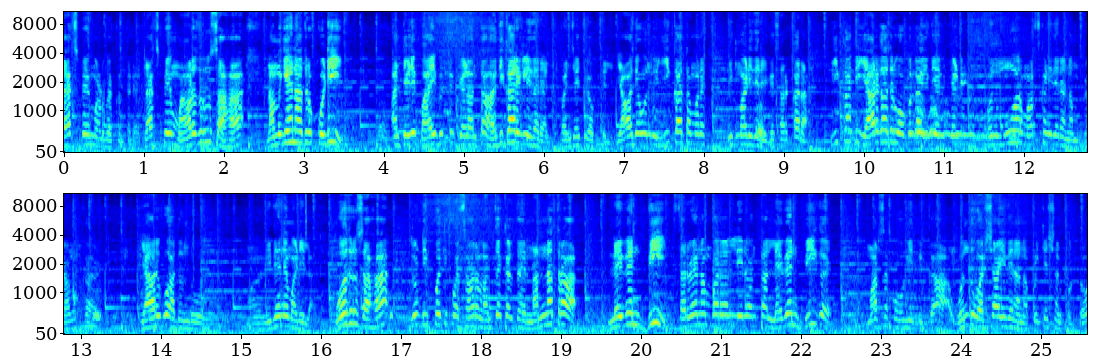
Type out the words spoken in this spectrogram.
ಟ್ಯಾಕ್ಸ್ ಪೇ ಮಾಡ್ಬೇಕಂತಾರೆ. ಟ್ಯಾಕ್ಸ್ ಪೇ ಮಾಡಿದ್ರೂ ಸಹ ನಮಗೇನಾದರೂ ಕೊಡಿ ಅಂತೇಳಿ ಬಾಯಿ ಬಿಟ್ಟು ಕೇಳೋಂಥ ಅಧಿಕಾರಿಗಳಿದ್ದಾರೆ ಅಲ್ಲಿ ಪಂಚಾಯತಿ ವ್ಯಾಪ್ತಿಯಲ್ಲಿ. ಯಾವುದೇ ಒಂದು ಈ ಖಾತೆ ಮನೆ ಇದು ಮಾಡಿದ್ದಾರೆ ಈಗ ಸರ್ಕಾರ. ಈ ಖಾತೆ ಯಾರಿಗಾದ್ರೂ ಒಬ್ಬರಿಗಾಗಿದೆ ಅಂತ ಕೇಳಿ ಒಂದು ಮೂವರು ಮಾಡಿಸ್ಕೊಂಡಿದ್ದಾರೆ ನಮ್ಮ ಗ್ರಾಮಕ್ಕೆ. ಯಾರಿಗೂ ಅದೊಂದು ಇದೇನೇ ಮಾಡಿಲ್ಲ. ಹೋದ್ರೂ ಸಹ ದುಡ್ಡು ಇಪ್ಪತ್ತು ಇಪ್ಪತ್ತು ಸಾವಿರ ಲಂಚ ಕೇಳ್ತಾರೆ ನನ್ನ ಹತ್ರ ಲೆವೆನ್ ಬಿ, ಸರ್ವೆ ನಂಬರ್ ಅಲ್ಲಿರುವಂತ ಲೆವೆನ್ ಬಿಗೆ ಮಾಡ್ಸಕ್ಕೆ ಹೋಗಿದ್ದಕ್ಕೆ ಒಂದು ವರ್ಷ ಆಗಿದೆ ನಾನು ಅಪ್ಲಿಕೇಶನ್ ಕೊಟ್ಟು,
